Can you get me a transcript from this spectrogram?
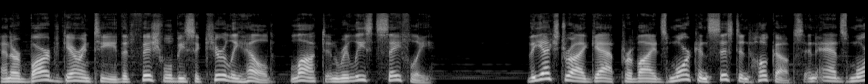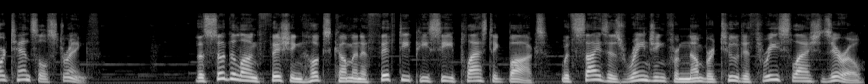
and are barbed guarantee that fish will be securely held, locked and released safely. The extra gap provides more consistent hookups and adds more tensile strength. The Sougayilang fishing hooks come in a 50 PC plastic box with sizes ranging from number 2 to 3/0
